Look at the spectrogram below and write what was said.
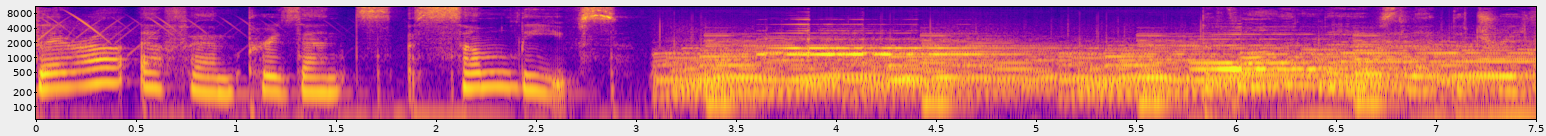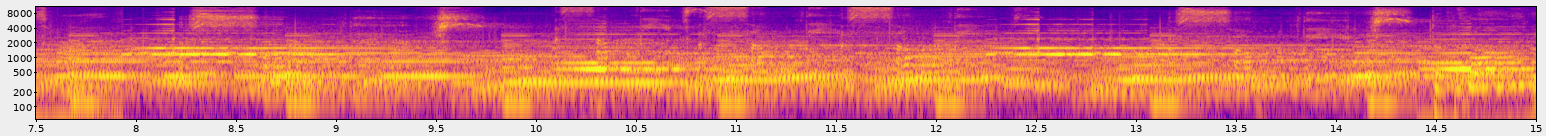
Vera FM presents Some Leaves. The fallen leaves let the tree thrive. Some leaves. Some leaves. Some leaves. Some leaves. The fallen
